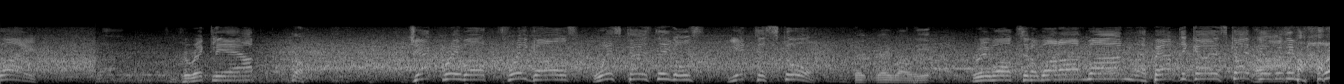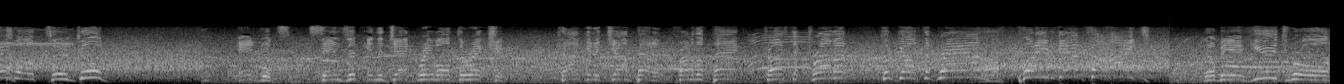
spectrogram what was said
away. Correctly out. Jack Riewoldt, three goals. West Coast Eagles yet to score. Riewoldt here. Riewoldt's in a one-on-one. About to go. Schofield with him. Riewoldt too good. Edwards sends it in the Jack Riewoldt direction. Can't get a jump at it. Front of the pack. Tries to crumb it. Could go off the ground. Ah. Put him down for eight. There'll be a huge roar.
